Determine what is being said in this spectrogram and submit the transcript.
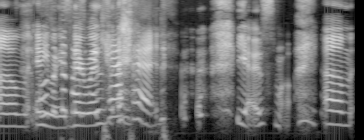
Um. it was like Anyway, the there of my was cat's head. yeah, it's small. Um.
